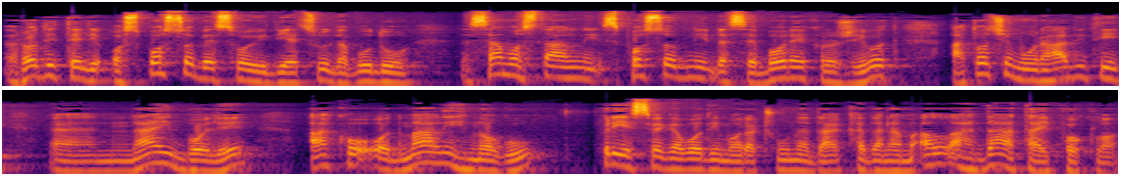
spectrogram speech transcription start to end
roditelji osposobe svoju djecu da budu samostalni, sposobni da se bore kroz život, a to ćemo uraditi e, najbolje ako od malih nogu prije svega vodimo računa da kada nam Allah da taj poklon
